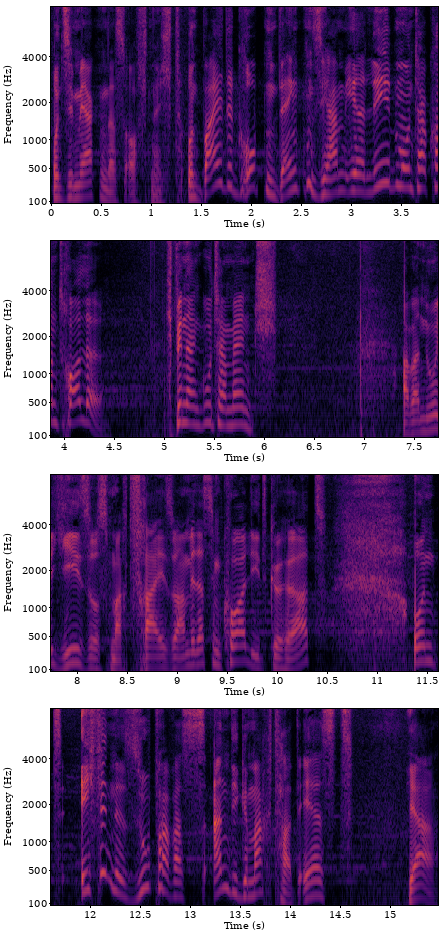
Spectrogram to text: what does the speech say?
Und sie merken das oft nicht. Und beide Gruppen denken, sie haben ihr Leben unter Kontrolle. Ich bin ein guter Mensch. Aber nur Jesus macht frei. So haben wir das im Chorlied gehört. Und ich finde super, was Andi gemacht hat. Er ist, ja,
